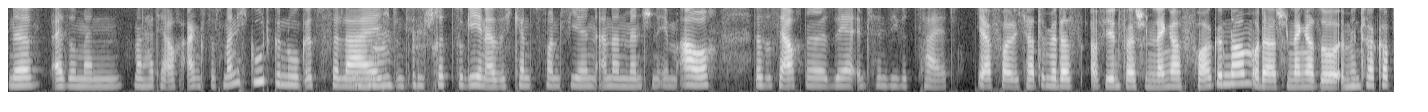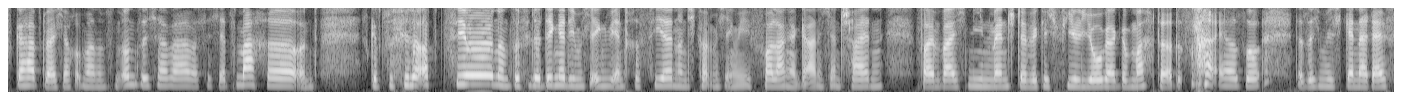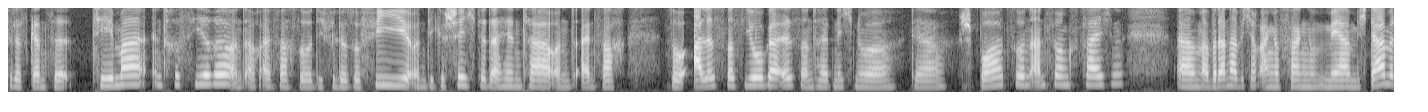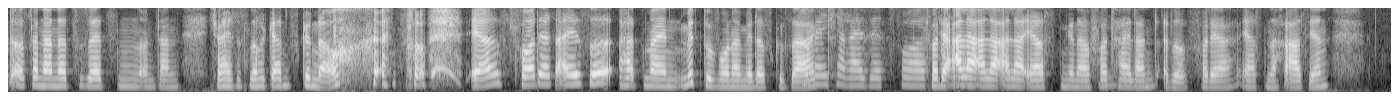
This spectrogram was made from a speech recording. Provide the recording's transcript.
ne, also man, man hat ja auch Angst, dass man nicht gut genug ist vielleicht und diesen Schritt zu gehen. Also ich kenne es von vielen anderen Menschen eben auch. Das ist ja auch eine sehr intensive Zeit. Ja, voll. Ich hatte mir das auf jeden Fall schon länger vorgenommen oder schon länger so im Hinterkopf gehabt, weil ich auch immer so ein bisschen unsicher war, was ich jetzt mache. Und es gibt so viele Optionen und so viele Dinge, die mich irgendwie interessieren. Und ich konnte mich irgendwie vor lange gar nicht entscheiden. Vor allem war ich nie ein Mensch, der wirklich viel Yoga gemacht hat. Es war eher so, dass ich mich generell für das ganze Thema interessiere und auch einfach so die Philosophie und die Geschichte dahinter und einfach so alles, was Yoga ist und halt nicht nur der Sport, so in Anführungszeichen. Ähm, aber dann habe ich auch angefangen, mehr mich damit auseinanderzusetzen und dann, ich weiß es noch ganz genau, also erst vor der Reise hat mein Mitbewohner mir das Vor gesagt. welcher Reise jetzt vor? Vor der aller, Thailand? aller, allerersten, genau, vor Mhm. Thailand, also vor der ersten nach Asien,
